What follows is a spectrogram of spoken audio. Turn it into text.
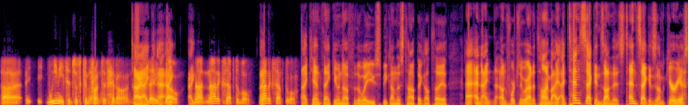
uh, we need to just confront it head on. I- I- say, I- no, I- not not acceptable. Not acceptable. I can't thank you enough for the way you speak on this topic. I'll tell you. And I, unfortunately, we're out of time. But I, I ten seconds on this. Ten seconds. I'm curious.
